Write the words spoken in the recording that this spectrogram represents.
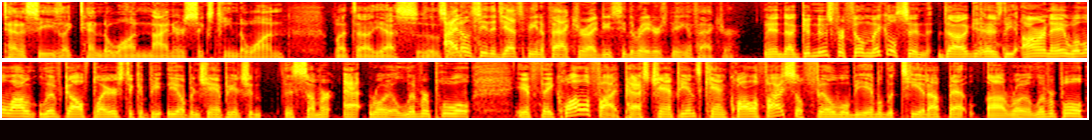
Tennessee's like ten to one, Niners sixteen to one. But uh, yes, so I don't see the Jets being a factor. I do see the Raiders being a factor. And uh, good news for Phil Mickelson, Doug, as the R&A will allow LIV Golf players to compete in the Open Championship this summer at Royal Liverpool if they qualify. Past champions can qualify, so Phil will be able to tee it up at uh, Royal Liverpool,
